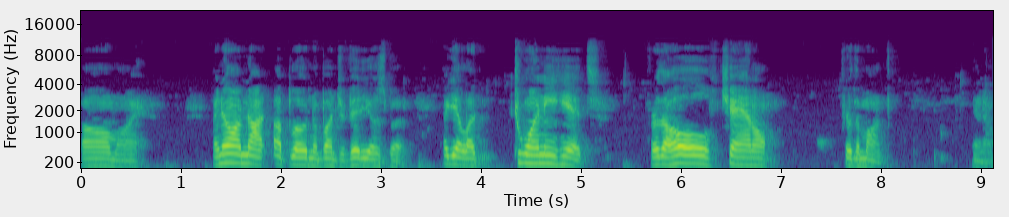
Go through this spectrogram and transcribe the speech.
oh my. I know I'm not uploading a bunch of videos, but I get like 20 hits for the whole channel for the month. You know.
